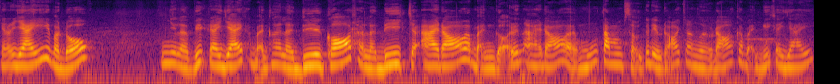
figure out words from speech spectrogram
ra giấy và đốt. Như là viết ra giấy, các bạn có thể là dear God hay là đi cho ai đó bạn gửi đến ai đó bạn muốn tâm sự cái điều đó cho người đó, các bạn viết ra giấy.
